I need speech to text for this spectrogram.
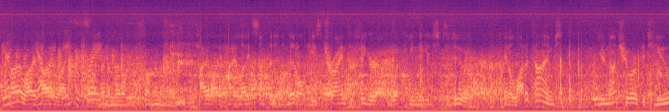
again, Highlight, highlight. Something in the middle. Something in the middle. Highlight, highlight, something in the middle. He's trying to figure out what he needs to do. And a lot of times, you're not sure if it's you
